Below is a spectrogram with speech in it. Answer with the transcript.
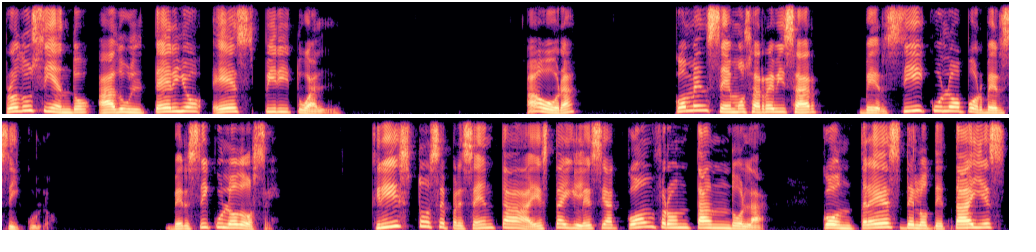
produciendo adulterio espiritual. Ahora, comencemos a revisar versículo por versículo. Versículo 12. Cristo se presenta a esta iglesia confrontándola con tres de los detalles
